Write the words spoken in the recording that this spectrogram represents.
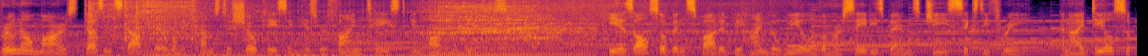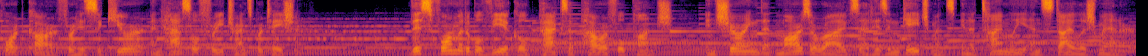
Bruno Mars doesn't stop there when it comes to showcasing his refined taste in automobiles. He has also been spotted behind the wheel of a Mercedes-Benz G63, an ideal support car for his secure and hassle-free transportation. This formidable vehicle packs a powerful punch, ensuring that Mars arrives at his engagements in a timely and stylish manner.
